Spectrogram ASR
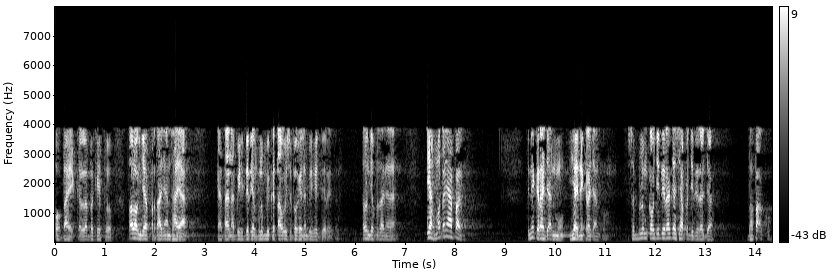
Oh baik, kalau begitu. Tolong jawab pertanyaan saya. Kata Nabi Khidir yang belum diketahui sebagai Nabi Khidir itu. Tolong jawab pertanyaan. Ya, mau tanya apa? Ini kerajaanmu. Ya, ini kerajaanku. Sebelum kau jadi raja, siapa jadi raja? Bapakku.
